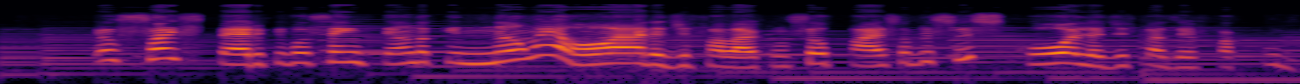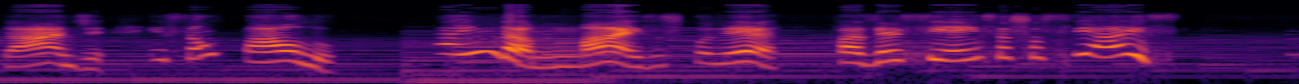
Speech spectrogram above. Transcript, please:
eu só espero que você entenda que não é hora de falar com seu pai sobre sua escolha de fazer faculdade em São Paulo. Ainda mais escolher fazer ciências sociais.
